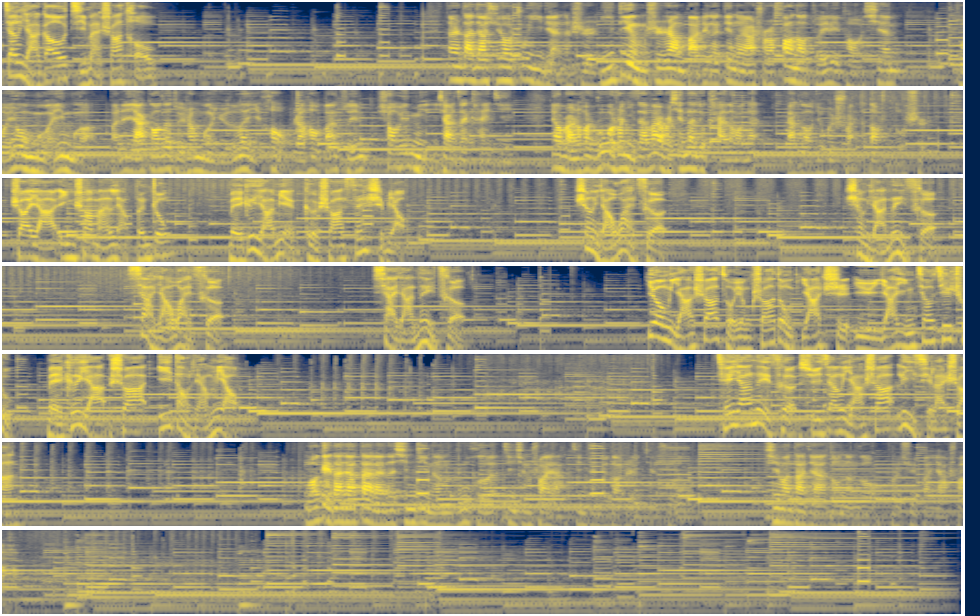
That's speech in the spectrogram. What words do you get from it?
将牙膏挤满刷头。但是大家需要注意一点的是，一定是让把这个电动牙刷放到嘴里头，先左右抹一抹，把这牙膏在嘴上抹匀了以后，然后把嘴稍微抿一下再开机。要不然的话，如果说你在外边现在就开的话，那牙膏就会甩得到处都是。刷牙应刷满两分钟，每个牙面各刷三十秒。上牙外侧、上牙内侧、下牙外侧、下牙内侧。用牙刷左右刷动牙齿与牙龈交接处，每颗牙刷一到两秒。前牙内侧需将牙刷立起来刷。我给大家带来的新技能如何进行刷牙，今天就到这里结束了。希望大家都能够回去把牙刷好。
